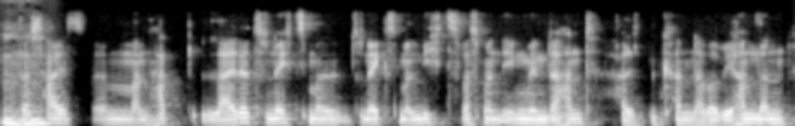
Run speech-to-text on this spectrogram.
Mhm. Das heißt, ähm, man hat leider zunächst mal, zunächst mal nichts, was man irgendwie in der Hand halten kann. Aber wir haben dann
